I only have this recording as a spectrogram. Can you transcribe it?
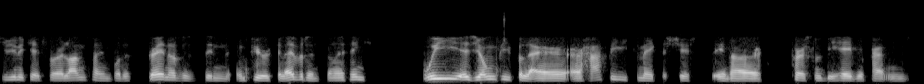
communicate for a long time, but it's great now that it's been empirical evidence. And I think we as young people are are happy to make the shift in our personal behaviour patterns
